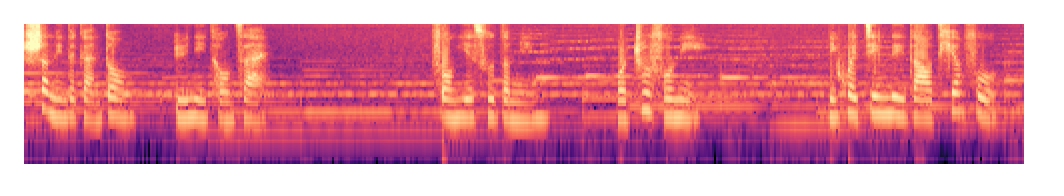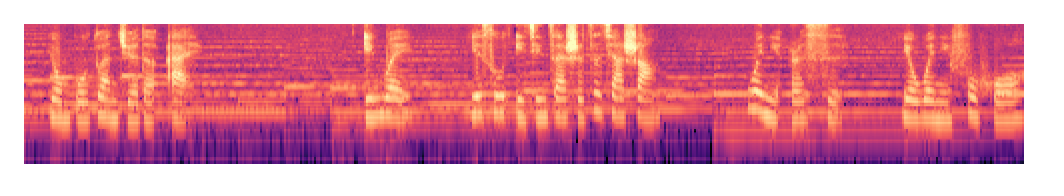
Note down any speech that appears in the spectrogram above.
圣灵的感动与你同在。奉耶稣的名，我祝福你。你会经历到天父永不断绝的爱，因为耶稣已经在十字架上为你而死，又为你复活。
